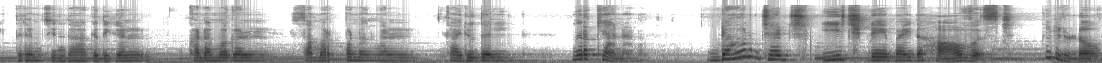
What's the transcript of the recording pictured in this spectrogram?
ഇത്തരം ചിന്താഗതികൾ കടമകൾ സമർപ്പണങ്ങൾ കരുതൽ നിറയ്ക്കാനാണ്. Don't judge each day by the harvest കേട്ടിട്ടുണ്ടോ?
